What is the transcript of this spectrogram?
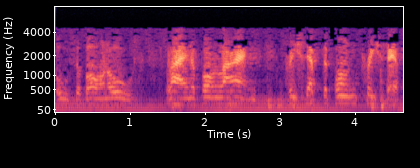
oath upon oath, line upon line, precept upon precept,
